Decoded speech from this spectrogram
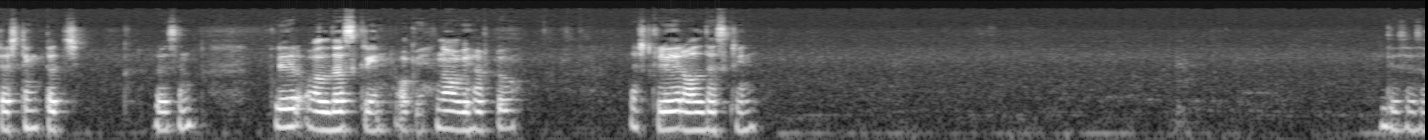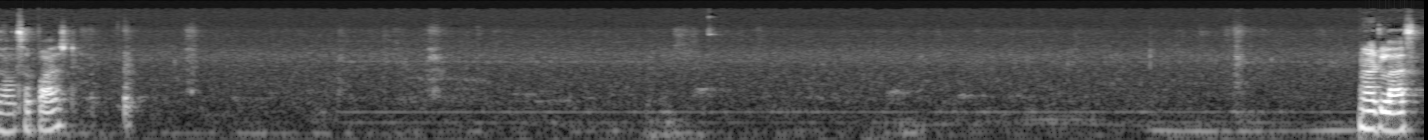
testing touch comparison clear all the screen. Okay now we have to just clear all the screen. This is also passed. Now it will ask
